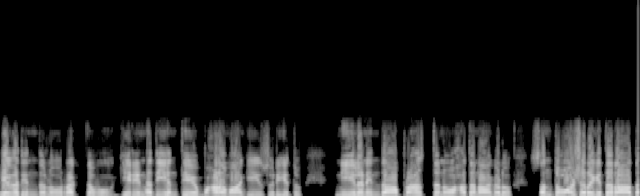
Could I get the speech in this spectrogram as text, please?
ದೇಹದಿಂದಲೂ ರಕ್ತವು ಗಿರಿ ನದಿಯಂತೆ ಬಹಳವಾಗಿ ಸುರಿಯಿತು. ನೀಲನಿಂದ ಪ್ರಹಸ್ತನು ಹತನಾಗಲು ಸಂತೋಷರಹಿತರಾದ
